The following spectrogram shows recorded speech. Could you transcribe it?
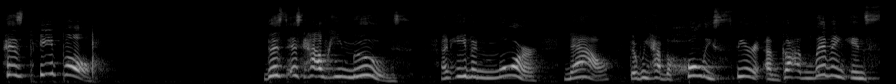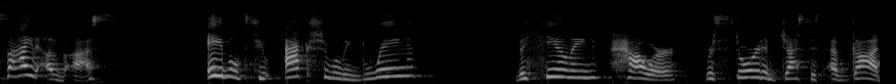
His people. This is how he moves. And even more now that we have the Holy Spirit of God living inside of us, able to actually bring the healing power, restorative justice of God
